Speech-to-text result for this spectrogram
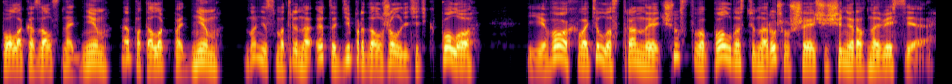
Пол оказался над ним, а потолок под ним, но несмотря на это, Ди продолжал лететь к полу. Его охватило странное чувство, полностью нарушившее ощущение равновесия.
